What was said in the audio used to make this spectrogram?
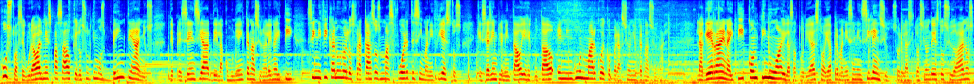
justo aseguraba el mes pasado que los últimos 20 años de presencia de la comunidad internacional en Haití significan uno de los fracasos más fuertes y manifiestos que se haya implementado y ejecutado en ningún marco de cooperación internacional. La guerra en Haití continúa y las autoridades todavía permanecen en silencio sobre la situación de estos ciudadanos,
